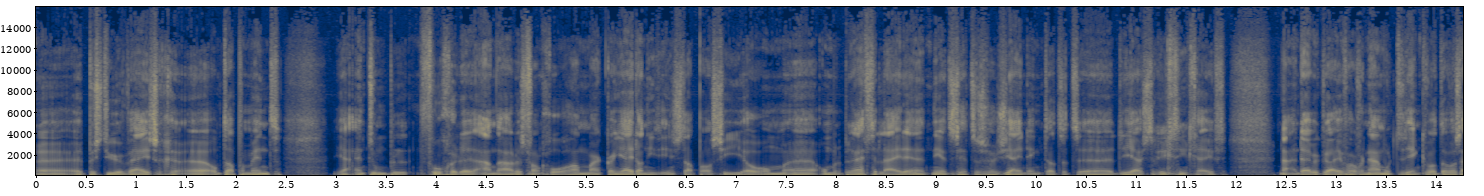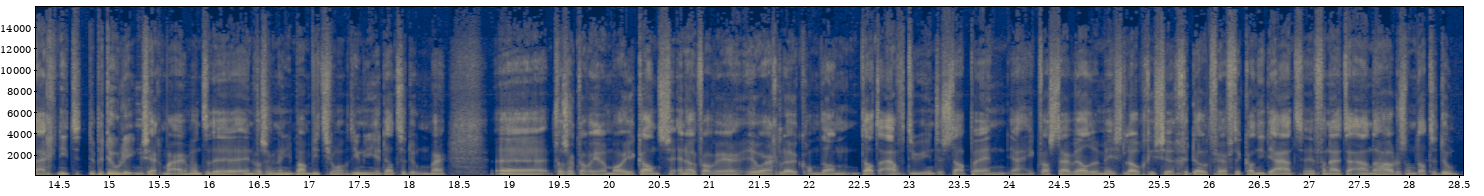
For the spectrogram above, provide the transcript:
het bestuur wijzigen op dat moment. Ja, en toen vroegen de aandeelhouders van, goh Han, maar kan jij dan niet instappen als CEO om, uh, om het bedrijf te leiden en het neer te zetten zoals jij denkt dat het uh, de juiste richting geeft? Nou, daar heb ik wel even over na moeten denken, want dat was eigenlijk niet de bedoeling, zeg maar. Want, uh, en was ook nog niet mijn ambitie om op die manier dat te doen. Maar het was ook wel weer een mooie kans en ook wel weer heel erg leuk om dan dat avontuur in te stappen. En ja, ik was daar wel de meest logische gedoodverfde kandidaat vanuit de aandeelhouders om dat te doen.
